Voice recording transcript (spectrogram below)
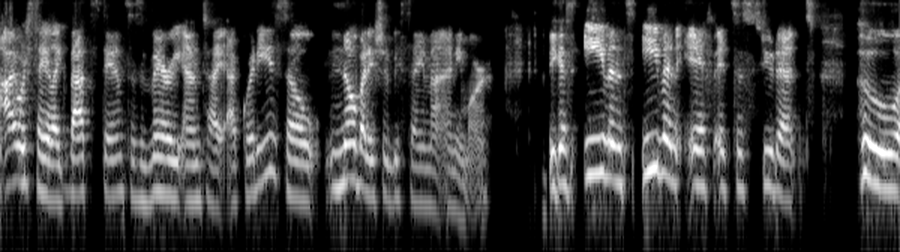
I would say like that stance is very anti-equity. So nobody should be saying that anymore. Because even even if it's a student who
